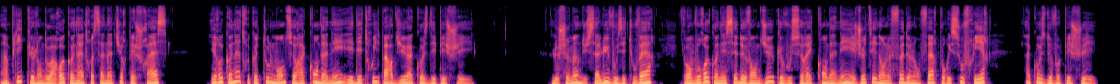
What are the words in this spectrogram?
implique que l'on doit reconnaître sa nature pécheresse et reconnaître que tout le monde sera condamné et détruit par Dieu à cause des péchés. Le chemin du salut vous est ouvert quand vous reconnaissez devant Dieu que vous serez condamné et jeté dans le feu de l'enfer pour y souffrir à cause de vos péchés.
